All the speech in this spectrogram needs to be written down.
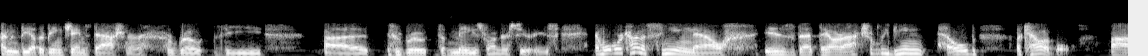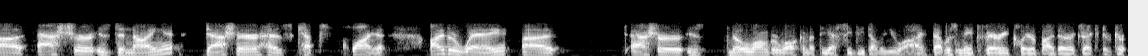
and the other being James Dashner, who wrote the uh, who wrote the Maze Runner series. And what we're kind of seeing now is that they are actually being held accountable. Uh, Asher is denying it. Dashner has kept quiet. Either way, uh, Asher is no longer welcome at the SCBWI. That was made very clear by their executive dir-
